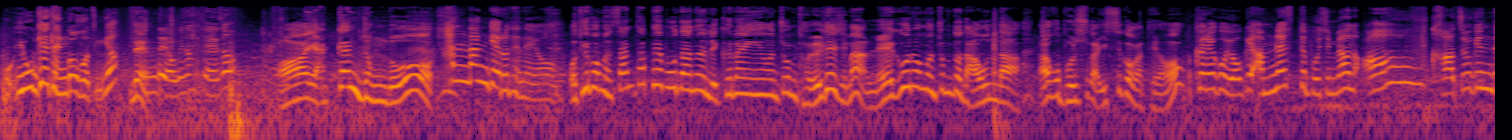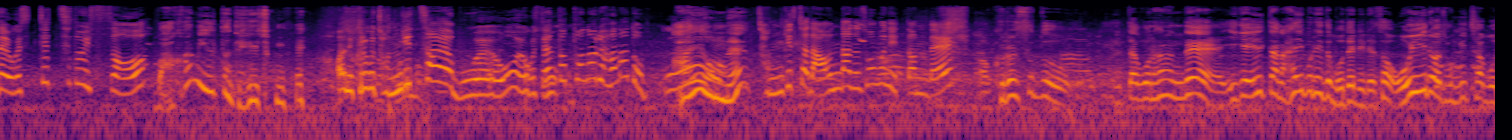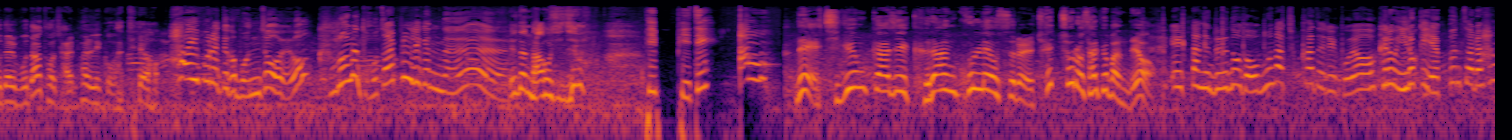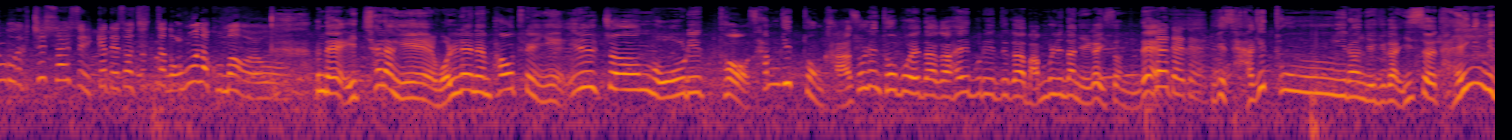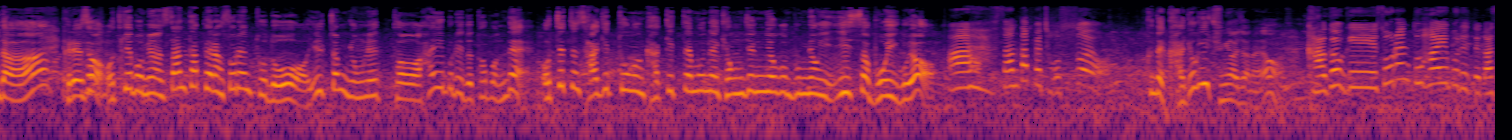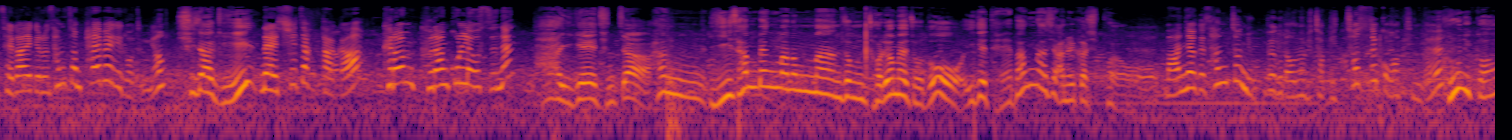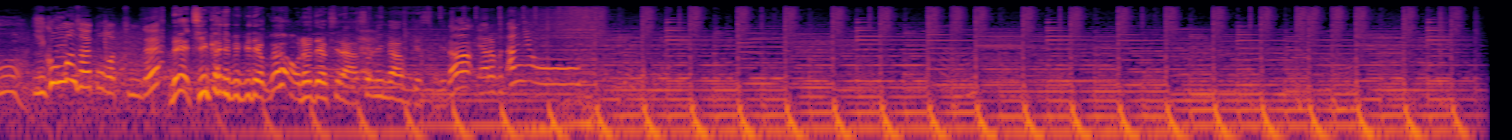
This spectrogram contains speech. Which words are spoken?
어, 요게 된 거거든요? 네. 근데 여기 상태에서 아 약간 정도. 한 단계로 되네요. 어떻게 보면 산타페보다는 리클라이닝은 좀 덜 되지만 레그룸은 좀 더 나온다 라고 볼 수가 있을 것 같아요. 그리고 여기 암레스트 보시면 아우 가죽인데 여기 스티치도 있어. 마감이 일단 되게 좋네. 아니 그리고 전기차야 뭐예요? 여기 센터 터널이 하나도 없고. 아예 없네? 전기차 나온다는 소문이 있던데. 어, 그럴 수도 있다고는 하는데 이게 일단 하이브리드 모델이라서 오히려 전기차 모델보다 더 잘 팔릴 것 같아요 하이브리드가 먼저예요? 그러면 더 잘 팔리겠네 일단 나오시죠 PPD 앙! 네, 지금까지 그랑 콜레오스를 최초로 살펴봤는데요. 일단 르노 너무나 축하드리고요. 그리고 이렇게 예쁜 차를 한국에 출시할 수 있게 돼서 진짜 너무나 고마워요. 근데 이 차량이 원래는 파워트레인이 1.5리터 3기통 가솔린 터보에다가 하이브리드가 맞물린다는 얘기가 있었는데 네네네. 이게 4기통이라는 얘기가 있어요. 다행입니다. 그래서 어떻게 보면 산타페랑 소렌토도 1.6리터 하이브리드 터보인데 어쨌든 4기통은 같기 때문에 경 쟁력은 분명히 있어 보이고요. 아, 산타페 졌어요. 근데 가격이 중요하잖아요. 가격이 소렌토 하이브리드가 제가 알기로는 3,800이거든요. 시작이 네, 시작가가. 그럼 그랑 콜레오스는? 아 이게 진짜 한 2, 300만 원만 좀 저렴해져도 이게 대박 나지 않을까 싶어요. 만약에 3,600원 나오면 진짜 미쳤을 것 같은데? 그러니까 이것만 살 것 같은데? 네 지금까지 비비디였고요 오늘도 역시나 솔린과 함께했습니다. 여러분 안녕!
